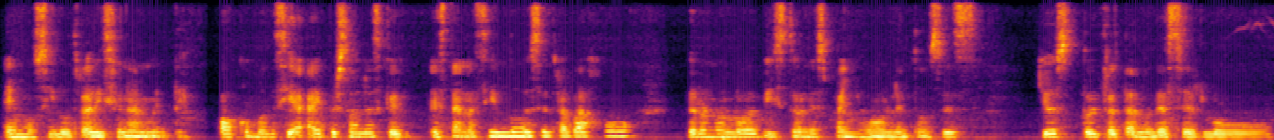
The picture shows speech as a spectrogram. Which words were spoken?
hemos sido tradicionalmente. O como decía, hay personas que están haciendo ese trabajo pero no lo he visto en español, entonces yo estoy tratando de hacer lo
